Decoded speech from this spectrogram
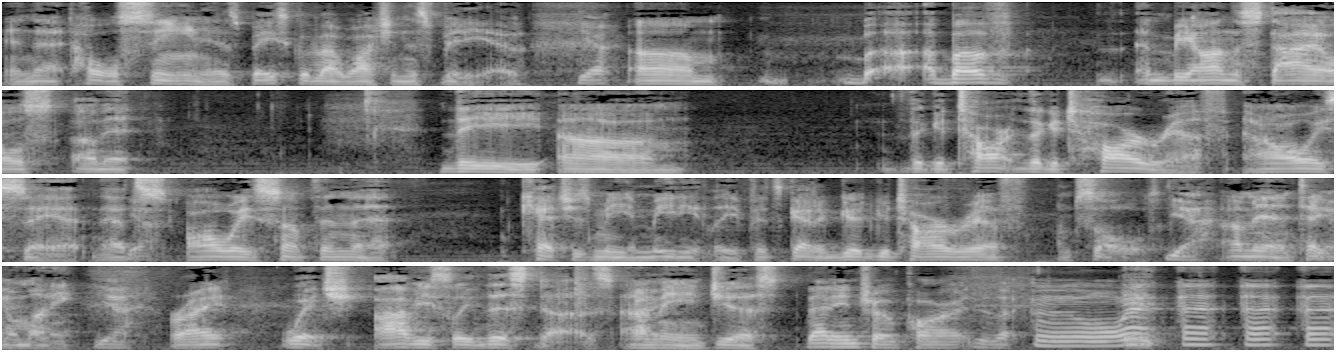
and that whole scene is basically by watching this video. Yeah. Um, b- above and beyond the styles of it, the um, the guitar the guitar riff. I always say it. That's Yeah. always something that catches me immediately. If it's got a good guitar riff, I'm sold. Yeah. I'm in. Take Yeah. my money. Yeah. Right. Which obviously this does. I mean, just that intro part is like, oh, uh, uh, uh, uh,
